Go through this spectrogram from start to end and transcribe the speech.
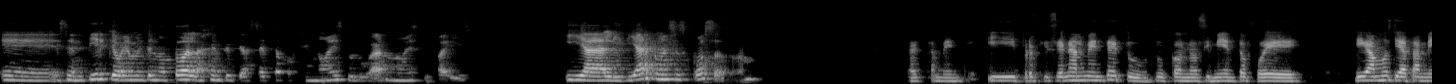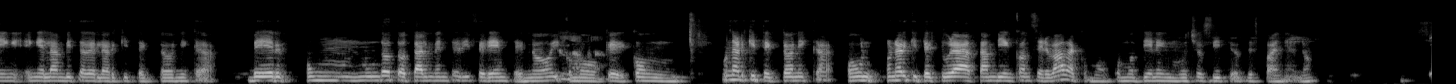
eh, sentir que obviamente no toda la gente te acepta porque no es tu lugar, no es tu país, y a lidiar con esas cosas, ¿no? Exactamente. Y profesionalmente tu, tu conocimiento fue, digamos, ya también en el ámbito de la arquitectónica, ver un mundo totalmente diferente, ¿no? Y como que con una arquitectónica o una arquitectura tan bien conservada como, como tienen muchos sitios de España, ¿no? Sí,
